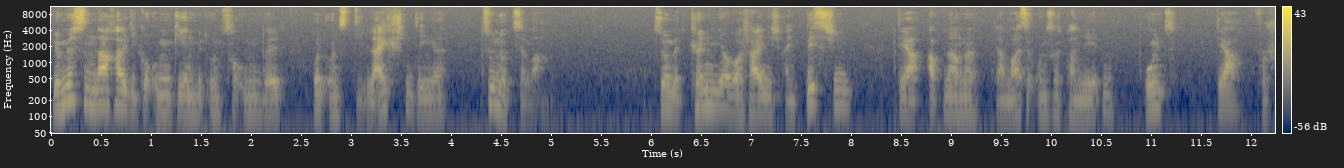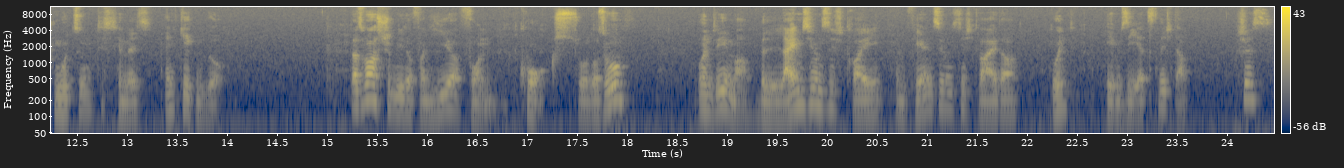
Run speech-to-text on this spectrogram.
Wir müssen nachhaltiger umgehen mit unserer Umwelt und uns die leichten Dinge zunutze machen. Somit können wir wahrscheinlich ein bisschen der Abnahme der Masse unseres Planeten und der Verschmutzung des Himmels entgegenwirken. Das war's schon wieder von hier, von Quarks oder so. Und wie immer, bleiben Sie uns nicht treu, empfehlen Sie uns nicht weiter und heben Sie jetzt nicht ab. Tschüss!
